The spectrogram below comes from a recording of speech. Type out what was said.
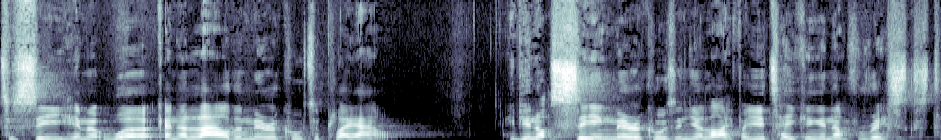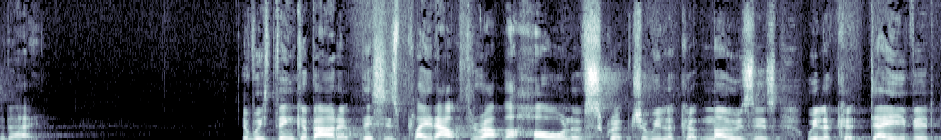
to see Him at work and allow the miracle to play out? If you're not seeing miracles in your life, are you taking enough risks today? If we think about it, this is played out throughout the whole of Scripture. We look at Moses, we look at David,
